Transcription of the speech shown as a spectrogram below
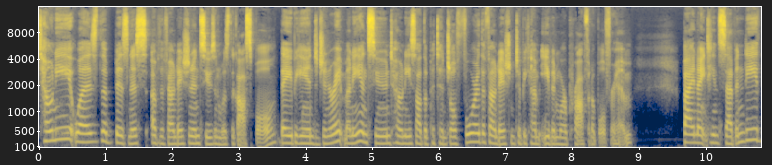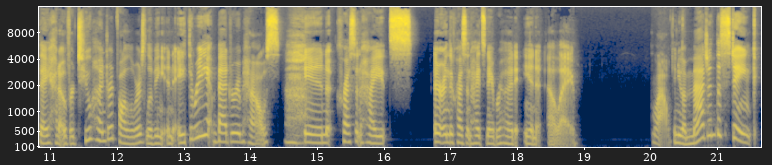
Tony was the business of the foundation and Susan was the gospel. They began to generate money, and soon Tony saw the potential for the foundation to become even more profitable for him. By 1970, they had over 200 followers living in a three bedroom house in Crescent Heights, or in the Crescent Heights neighborhood in LA. Wow. Can you imagine the stink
